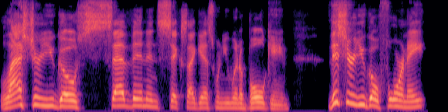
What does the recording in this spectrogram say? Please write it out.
Last year, you go seven and six, I guess, when you win a bowl game. This year, you go four and eight.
